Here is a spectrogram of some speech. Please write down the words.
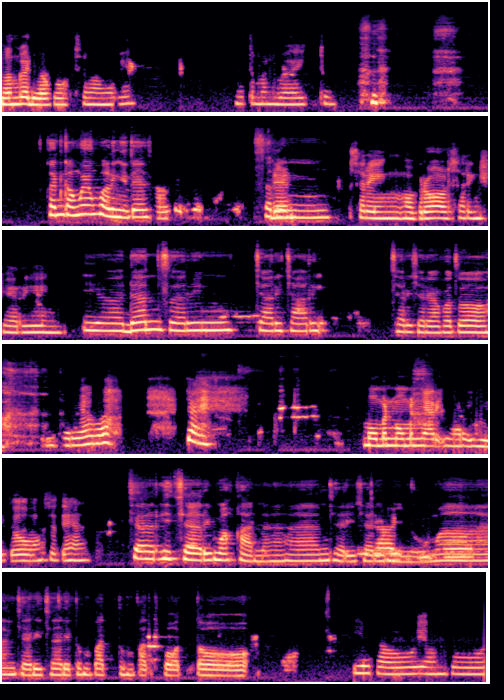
bangga deh aku sama mungkin. Ini teman baik tuh. Kan kamu yang paling itu ya Sal. Sering Sering ngobrol, sering sharing. Iya, dan sering cari-cari. Cari-cari apa tuh? Cari apa? Cari momen-momen nyari-nyari gitu maksudnya. Cari-cari makanan, cari-cari minuman, cari-cari tempat-tempat foto. Iya tahu, ya ampun.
